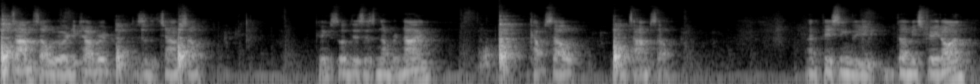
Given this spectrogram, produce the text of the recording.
Jam sao we already covered. This is the jam sao. Okay, so this is number nine, cup sao and jam sao. I'm facing the dummy straight on.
